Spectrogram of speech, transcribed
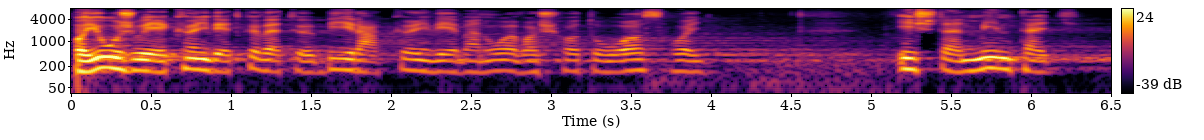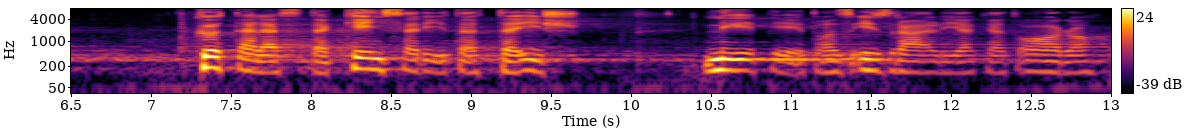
A Józsué könyvét követő bírák könyvében olvasható az, hogy Isten mintegy kötelezte, kényszerítette is népét, az izraelieket arra,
